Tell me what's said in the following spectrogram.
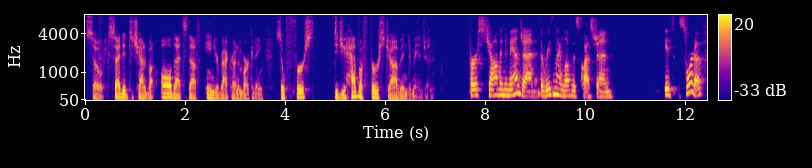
So excited to chat about all that stuff and your background in marketing. So, first, did you have a first job in demand gen? First job in demand gen. The reason I love this question is sort of,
